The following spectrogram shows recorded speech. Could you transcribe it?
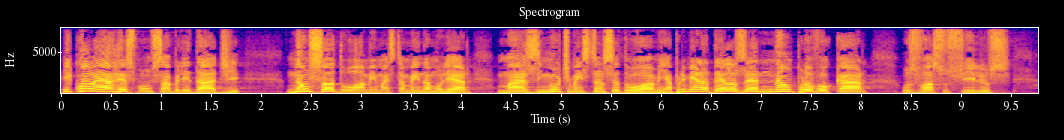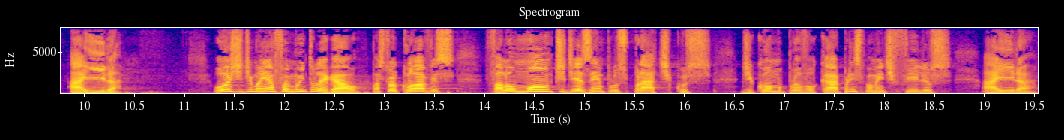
E qual é a responsabilidade? Não só do homem, mas também da mulher, mas em última instância do homem. A primeira delas é não provocar os vossos filhos a ira. Hoje de manhã foi muito legal. Pastor Clóvis falou um monte de exemplos práticos de como provocar, principalmente filhos, a ira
